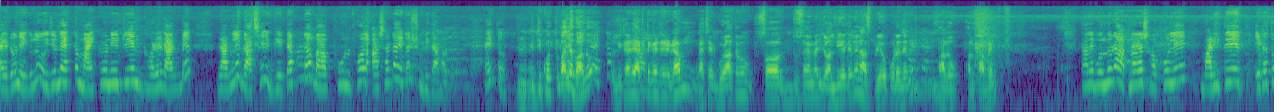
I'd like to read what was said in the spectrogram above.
আয়রন এগুলো ওই জন্য একটা মাইক্রোনিউট্রিয়েন্ট ঘরে রাখবেন। রাখলে গাছের গেট আপটা বা ফুল ফল আসাটা এটা সুবিধা হবে তাই তো? এটি করতে পারলে ভালো। লিটারে এক থেকে দেড় গ্রাম গাছের গোড়াতেও দুশো এম জল দিয়ে দেবেন আর স্প্রেও করে দেবেন ভালো ফল পাবেন। তাহলে বন্ধুরা আপনারা সকলে বাড়িতে এটা তো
